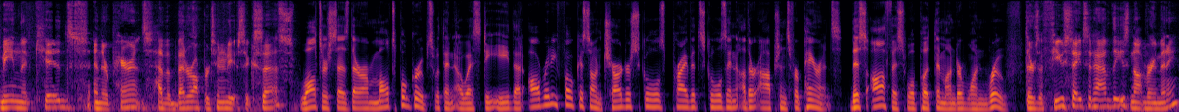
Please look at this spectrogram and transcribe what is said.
mean that kids and their parents have a better opportunity at success. Walter says there are multiple groups within OSDE that already focus on charter schools, private schools, and other options for parents. This office will put them under one roof. There's a few states that have these, not very many.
